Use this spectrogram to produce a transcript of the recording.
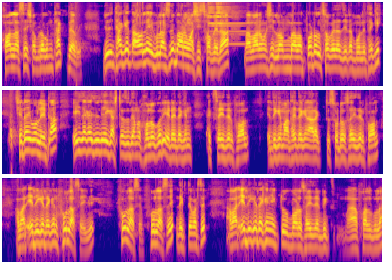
ফল আছে, সব রকম থাকতে হবে। যদি থাকে তাহলে এগুলো আসলে বারো মাসি সবেদা বা বারো মাসি লম্বা বা পটল সবেদা যেটা বলে থাকি, সেটাই বলে এটা। এই জায়গায় যদি এই গাছটা যদি আমরা ফলো করি, এটাই দেখেন এক সাইজের ফল। এদিকে মাথায় দেখেন আর একটু ছোট সাইজের ফল। আবার এদিকে দেখেন ফুল আছে, এই যে ফুল আছে ফুল আছে, দেখতে পাচ্ছেন? আবার এদিকে দেখেন একটু বড় সাইজের বিগ ফলগুলা।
